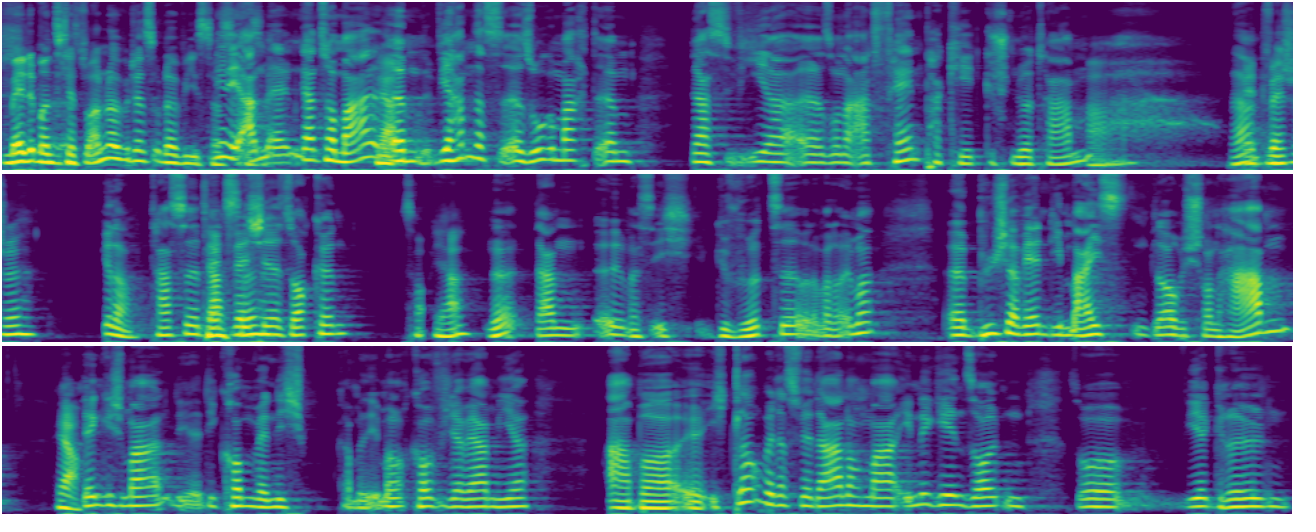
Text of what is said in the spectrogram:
meldet man sich dazu an oder wird das oder wie ist das? Nee, nee, anmelden, ganz normal. Ja. Ähm, wir haben das äh, so gemacht, ähm, dass wir äh, so eine Art Fanpaket geschnürt haben. Ah. ja? Bettwäsche, Genau, Tasse, Tasse. Bettwäsche, Socken, so, ja. ne? dann, äh, was ich, Gewürze oder was auch immer. Äh, Bücher werden die meisten, glaube ich, schon haben, Ja. denke ich mal. Die, die kommen, wenn nicht, kann man die immer noch käuflich erwerben hier. Aber äh, ich glaube, dass wir da nochmal inne gehen sollten. So, wir grillen,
